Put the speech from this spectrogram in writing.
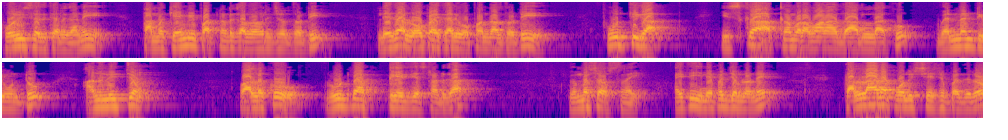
పోలీసు అధికారులు కానీ తమకేమీ పట్టినట్టుగా వ్యవహరించడంతో లేదా లోపాయకారి ఒప్పందాలతోటి పూర్తిగా ఇసుక అక్రమ రవాణాదారులకు వెన్నంటి ఉంటూ అనునిత్యం వాళ్ళకు రూట్ మ్యాప్ క్లియర్ చేసినట్టుగా విమర్శలు వస్తున్నాయి. అయితే ఈ నేపథ్యంలోనే తల్లాడ పోలీస్ స్టేషన్ పరిధిలో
